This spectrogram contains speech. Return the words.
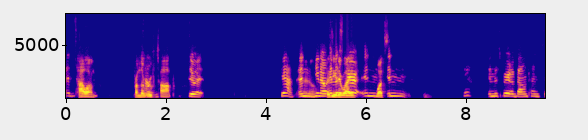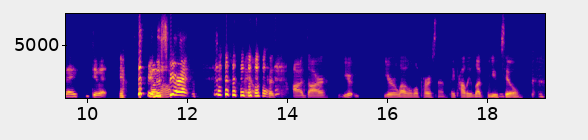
and tell them from the Tell 'em. rooftop. do it. Yeah, and know. you know, in the either way, spirit, in what's- in yeah, in the spirit of Valentine's Day, do it. Yeah, In the not? spirit. I know because odds are you're you're a lovable person. They probably love you too. Mhm.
